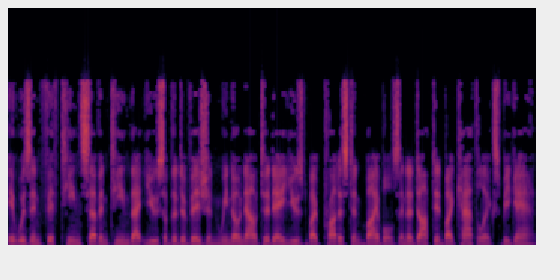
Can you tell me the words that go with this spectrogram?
It was in 1517 that use of the division we know now today used by Protestant Bibles and adopted by Catholics began.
